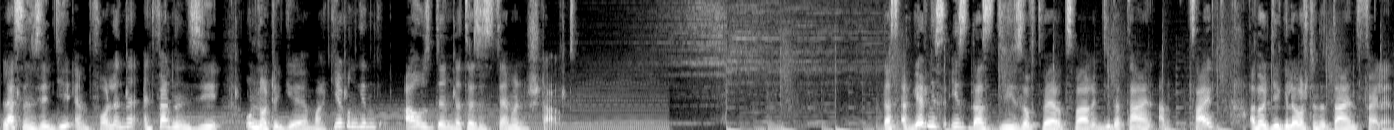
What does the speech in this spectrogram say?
Lassen Sie die empfohlene, entfernen Sie unnötige Markierungen aus den Dateisystemen Start. Das Ergebnis ist, dass die Software zwar die Dateien anzeigt, aber die gelöschten Dateien fehlen.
